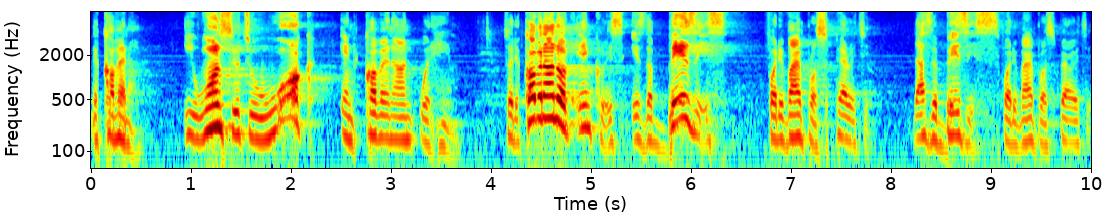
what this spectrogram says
the covenant. He wants you to walk in covenant with him. So the covenant of increase is the basis for divine prosperity. That's the basis for divine prosperity.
